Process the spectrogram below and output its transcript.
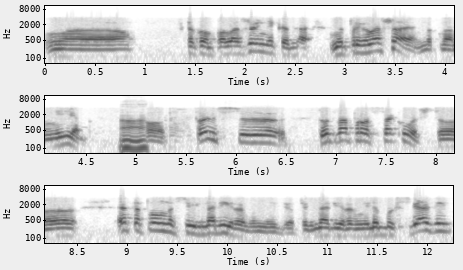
э, в таком положении, когда мы приглашаем, но к нам не едут. uh Вот. То есть э, тут вопрос такой, что это полностью игнорирование идет, игнорирование любых связей,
